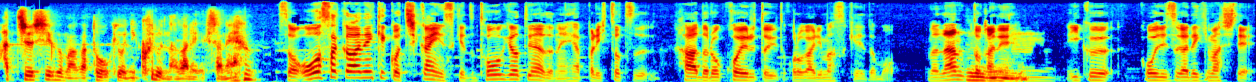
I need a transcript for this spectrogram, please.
発注シグマが東京に来る流れでしたね。そう、大阪はね、結構近いんですけど、東京ってなるとね、やっぱり一つハードルを超えるというところがありますけれども、まあ、なんとかね、ううん。行く口実ができまして、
